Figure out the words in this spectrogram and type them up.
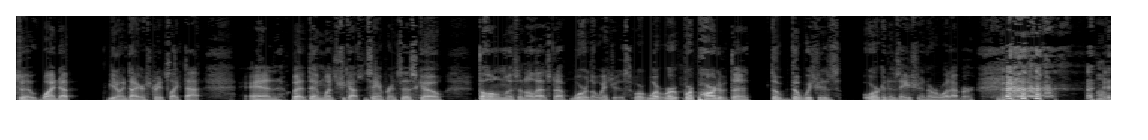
to wind up you know in dire straits like that and but then once she got to San Francisco the homeless and all that stuff were the witches. Were were were, were part of the the the witches organization or whatever.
